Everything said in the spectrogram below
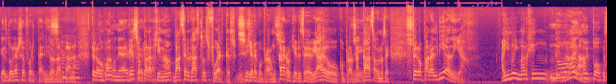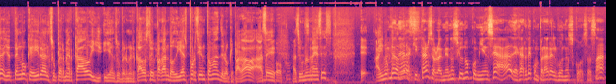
el dólar se fortalece. El dólar gana. Pero Juan, eso para quien va a hacer gastos fuertes, quiere comprar un carro, quiere irse de viaje o comprar una casa, o no sé. Pero para el día a día, ahí no hay margen de no, nada. Es muy poco. O sea, yo tengo que ir al supermercado y, en el supermercado estoy pagando 10% más de lo que pagaba hace, hace unos meses. Eh, ahí no, queda manera de quitárselo, al menos que uno comience a dejar de comprar algunas cosas. ¿ah?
